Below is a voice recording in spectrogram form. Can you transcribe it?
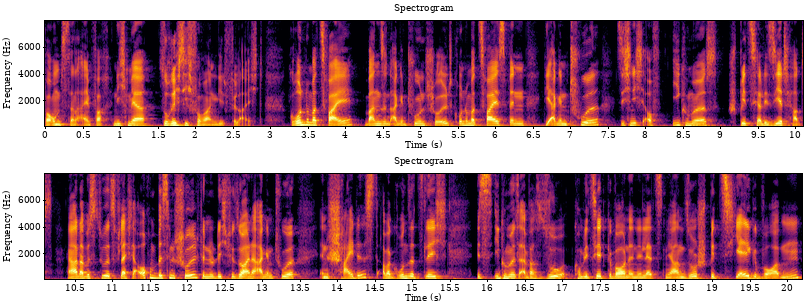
warum es dann einfach nicht mehr so richtig vorangeht vielleicht. Grund Nummer zwei, wann sind Agenturen schuld? Grund Nummer zwei ist, wenn die Agentur sich nicht auf E-Commerce spezialisiert hat. Ja, da bist du jetzt vielleicht auch ein bisschen schuld, wenn du dich für so eine Agentur entscheidest, aber grundsätzlich ist E-Commerce einfach so kompliziert geworden in den letzten Jahren, so speziell geworden,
